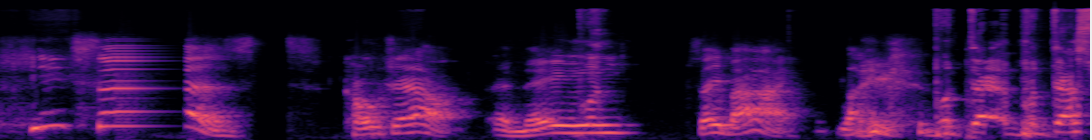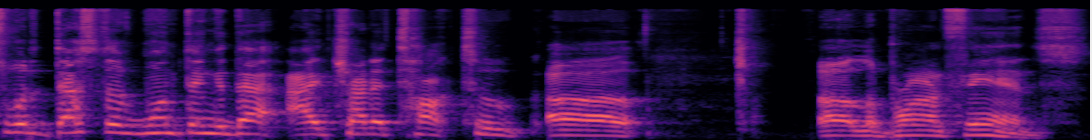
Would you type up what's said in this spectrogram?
he says coach out, and they But- say bye. Like But that, but that's what that's the one thing that I try to talk to uh, uh LeBron fans,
